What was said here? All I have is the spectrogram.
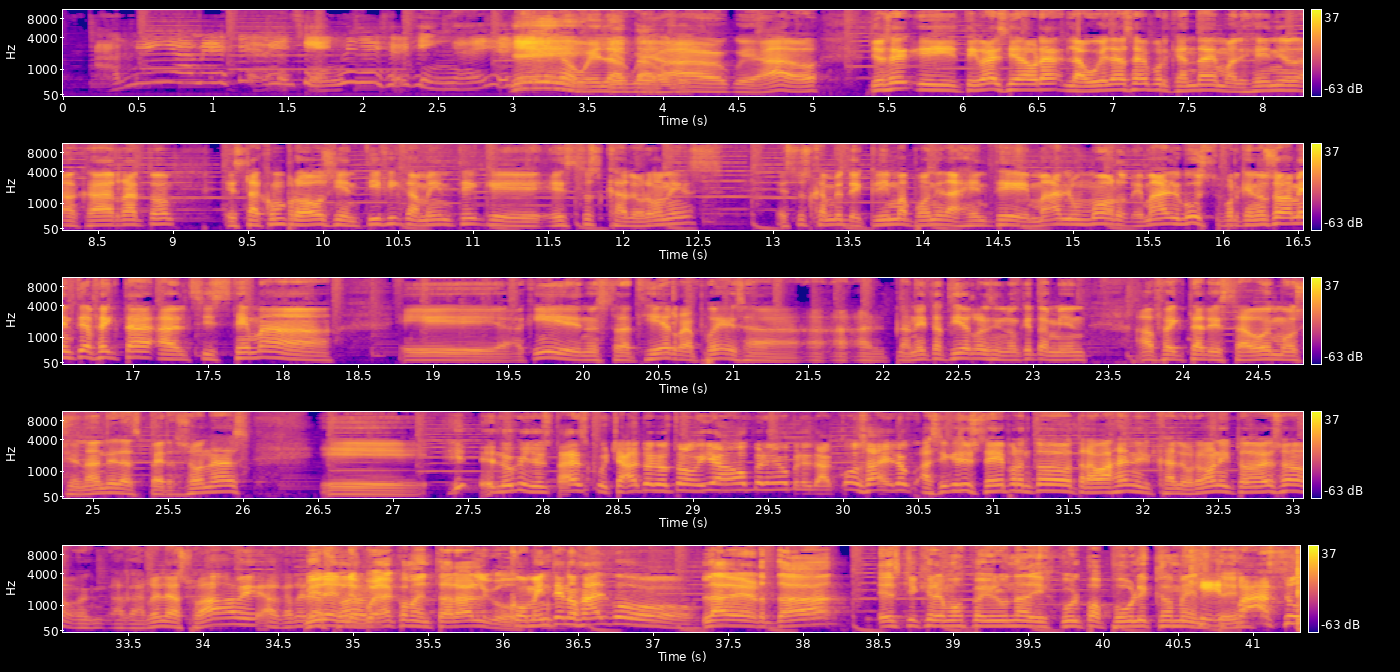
Bien, abuela, ¿qué tal, cuidado, cuidado. Yo sé, y te iba a decir ahora, la abuela sabe por qué anda de mal genio a cada rato. está comprobado científicamente que estos calorones, estos cambios de clima ponen a la gente de mal humor, de mal gusto, porque no solamente afecta al sistema eh, aquí de nuestra Tierra, pues, a- a- a- al planeta Tierra, sino que también afecta el estado emocional de las personas. Eh, es lo que yo estaba escuchando el otro día, hombre, hombre, una cosa de. Así que si usted de pronto trabaja en el calorón y todo eso, agárrela suave, agárrela Miren, suave. les voy a comentar algo. Coméntenos algo. La verdad es que queremos pedir una disculpa públicamente. ¿Qué pasó?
